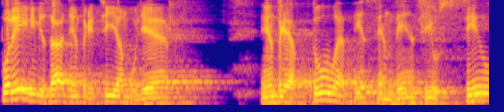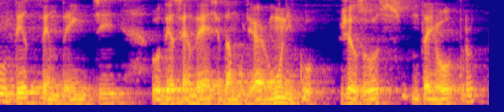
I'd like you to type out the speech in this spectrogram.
Porém, inimizade entre ti e a mulher, entre a tua descendência e o seu descendente, o descendente da mulher único Jesus, não tem outro,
